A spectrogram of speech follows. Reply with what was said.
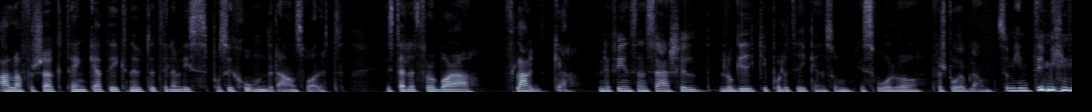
alla har försökt tänka att det är knutet till en viss position det där ansvaret. Istället för att bara flagga. Men det finns en särskild logik i politiken som är svår att förstå ibland. Som inte är min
